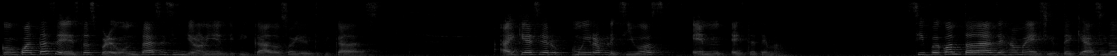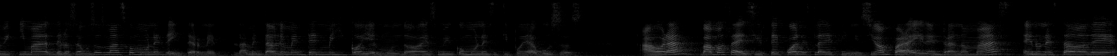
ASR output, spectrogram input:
¿Con cuántas de estas preguntas se sintieron identificados o identificadas? Hay que ser muy reflexivos en este tema. Si fue con todas, déjame decirte que ha sido víctima de los abusos más comunes de Internet. Lamentablemente en México y el mundo es muy común ese tipo de abusos. Ahora vamos a decirte cuál es la definición para ir entrando más en un estado de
